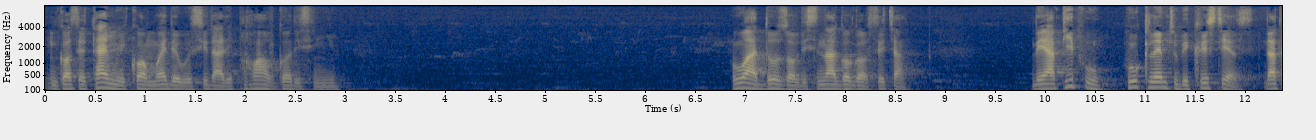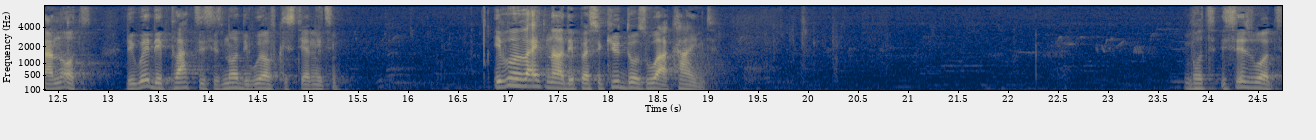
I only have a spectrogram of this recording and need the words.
Because a time will come where they will see that the power of God is in you. Who are those of the synagogue of Satan? They are people who claim to be Christians that are not. The way they practice is not the way of Christianity. Even right now, they persecute those who are kind. But he says what?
